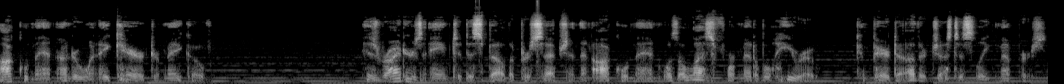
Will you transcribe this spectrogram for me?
Aquaman underwent a character makeover. His writers aimed to dispel the perception that Aquaman was a less formidable hero compared to other Justice League members.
